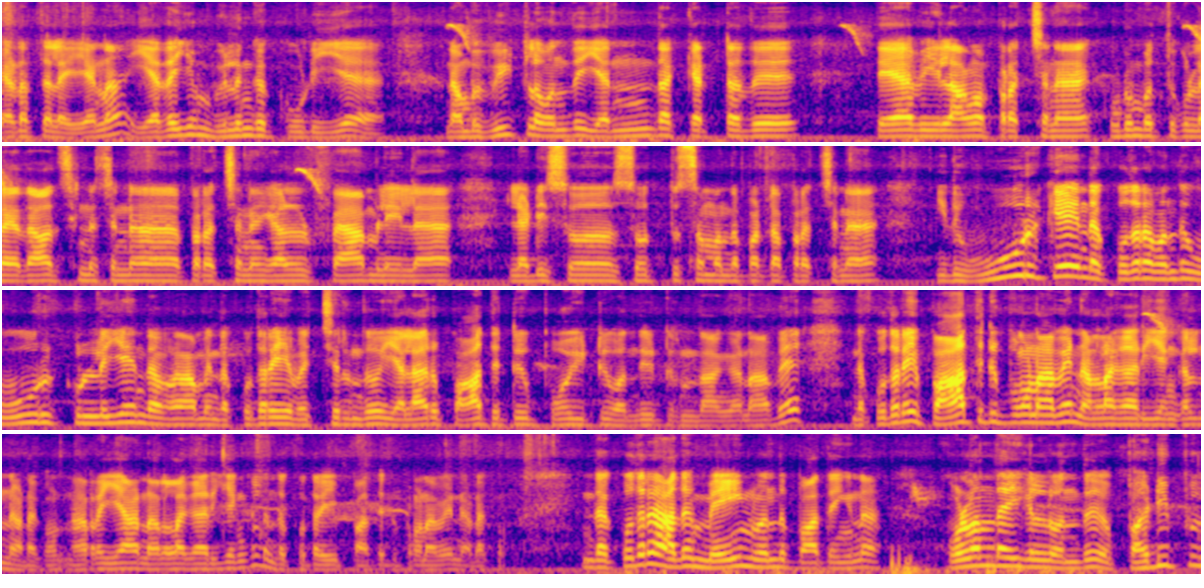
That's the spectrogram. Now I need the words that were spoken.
இடத்துல. ஏன்னா எதையும் விழுங்கக்கூடிய நம்ம வீட்டில் வந்து எந்த கெட்டது தேவையில்லாமல் பிரச்சனை குடும்பத்துக்குள்ளே ஏதாவது சின்ன சின்ன பிரச்சனைகள் ஃபேமிலியில் இல்லாட்டி சொ சொத்து சம்மந்தப்பட்ட பிரச்சனை இது ஊருக்கே இந்த குதிரை வந்து ஊருக்குள்ளேயே இந்த நாம் இந்த குதிரையை வச்சுருந்தோம். எல்லாரும் பார்த்துட்டு போயிட்டு வந்துட்டு இருந்தாங்கனாவே இந்த குதிரையை பார்த்துட்டு போனாவே நல்ல காரியங்கள் நடக்கும். நிறையா நல்ல காரியங்கள் இந்த குதிரையை பார்த்துட்டு போனாவே நடக்கும். இந்த குதிரை அது மெயின் வந்து பார்த்திங்கன்னா குழந்தைகள் வந்து படிப்பு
